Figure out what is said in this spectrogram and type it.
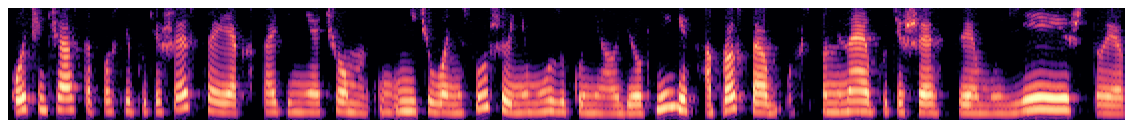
Очень часто после путешествия я, кстати, ни о чем, ничего не слушаю, ни музыку, ни аудиокниги, а просто вспоминаю путешествия, музеи, что я,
